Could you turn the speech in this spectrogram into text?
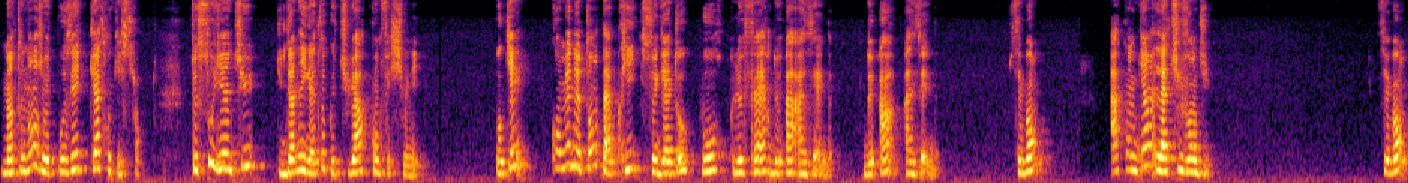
Maintenant, je vais te poser quatre questions. Te souviens-tu du dernier gâteau que tu as confectionné? Ok? Combien de temps t'as pris ce gâteau pour le faire de A à Z? De A à Z. C'est bon? À combien l'as-tu vendu? C'est bon?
